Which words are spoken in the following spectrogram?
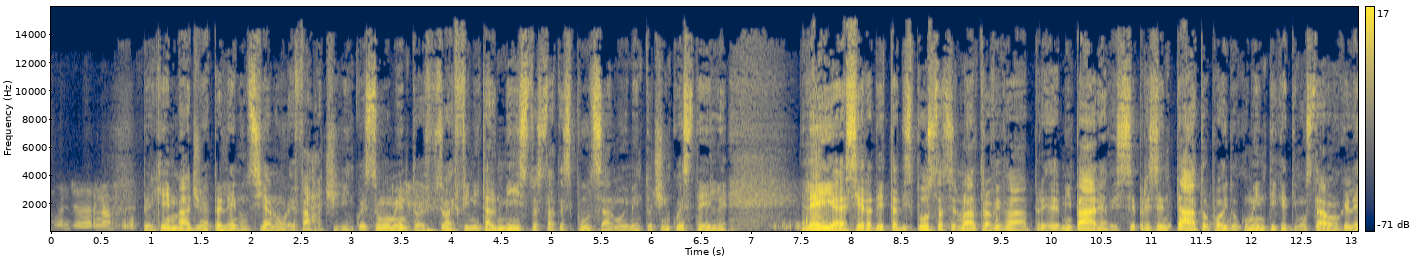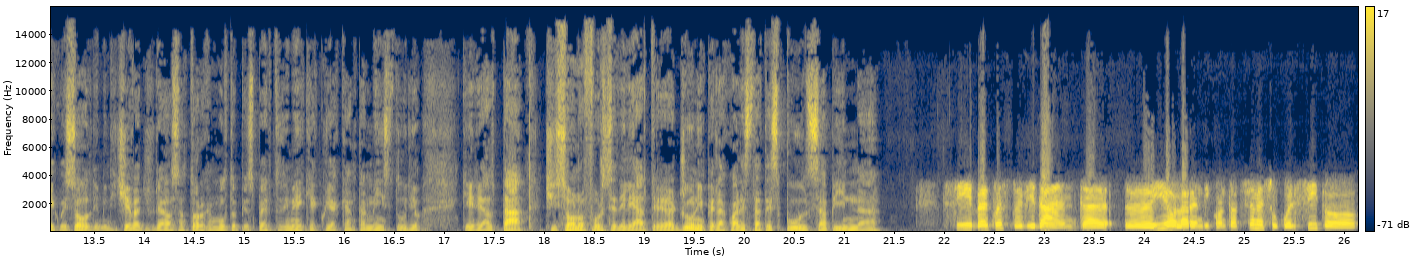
Buongiorno. Perché immagino che per lei non siano ore facili, in questo momento è, insomma, è finita il misto, è stata espulsa dal Movimento 5 Stelle. Lei eh, si era detta disposta, se non altro aveva, eh, mi pare, avesse presentato poi documenti che dimostravano che lei quei soldi, mi diceva Giuliano Santoro che è molto più esperto di me, che è qui accanto a me in studio, che in realtà ci sono forse delle altre ragioni per la quale è stata espulsa, Pinna? Sì, beh, questo è evidente. Eh, io la rendicontazione su quel sito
